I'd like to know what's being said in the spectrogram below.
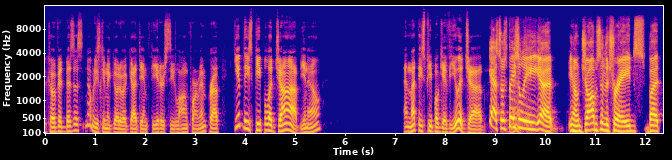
COVID business. Nobody's going to go to a goddamn theater see long form improv. Give these people a job, you know, and let these people give you a job. Yeah, so it's basically yeah, you know, jobs in the trades, but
